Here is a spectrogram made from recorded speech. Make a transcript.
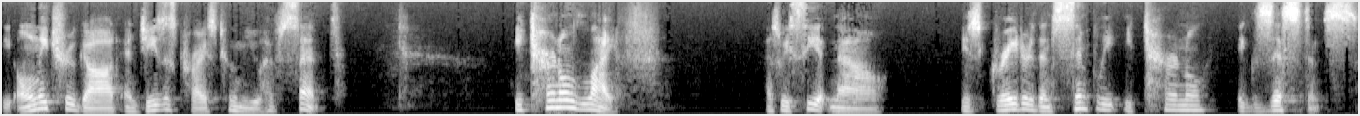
the only true God, and Jesus Christ, whom you have sent. Eternal life, as we see it now, is greater than simply eternal existence.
